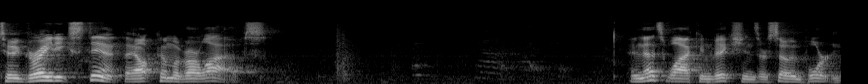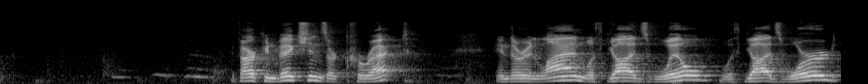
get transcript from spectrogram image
to a great extent the outcome of our lives. And that's why convictions are so important. If our convictions are correct and they're in line with God's will, with God's word,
